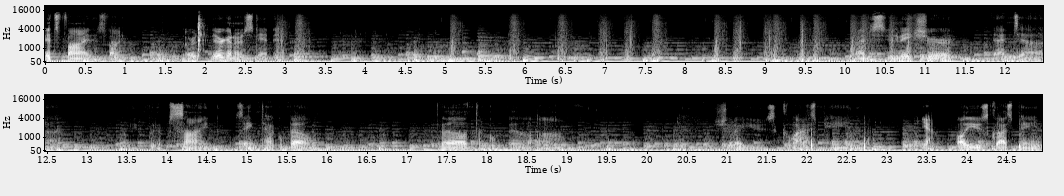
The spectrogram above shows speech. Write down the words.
it's fine. It's fine. They're, they're gonna understand it. I just need to make sure that uh, you put up a sign saying Taco Bell. Bell, Taco Bell. Um, should I use glass pane? Yeah, I'll use glass pane.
